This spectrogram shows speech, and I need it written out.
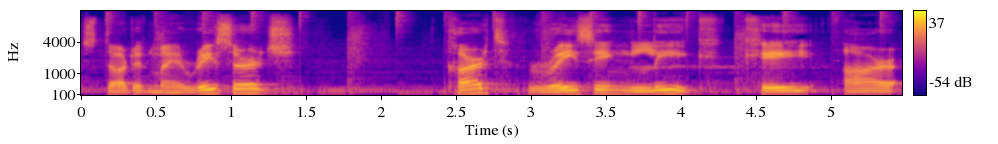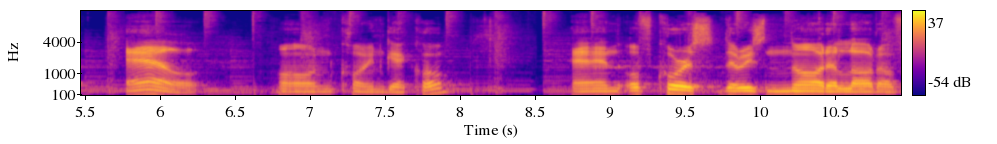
started my research. Kart Racing League KRL on CoinGecko. And of course, there is not a lot of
